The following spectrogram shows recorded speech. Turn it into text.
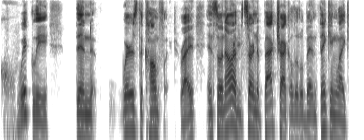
quickly, then where's the conflict, right? And so now I'm starting to backtrack a little bit and thinking like,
